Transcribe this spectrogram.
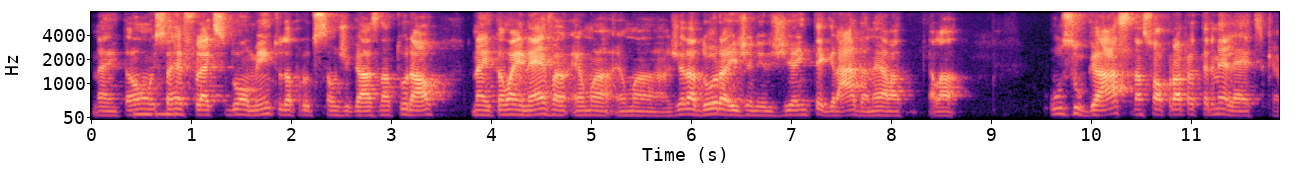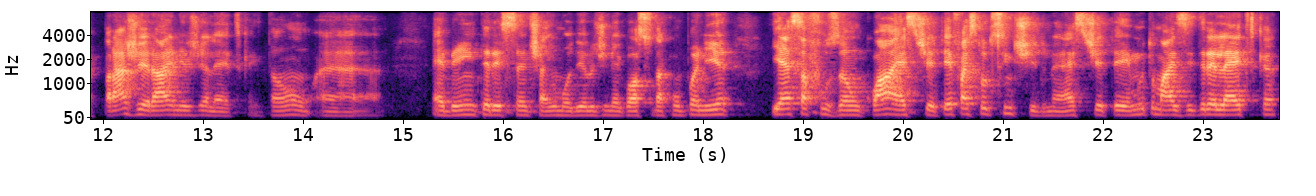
Né? Então, isso é reflexo do aumento da produção de gás natural. Né? Então, a Eneva é uma, é uma geradora aí de energia integrada, né? ela, ela usa o gás na sua própria termoelétrica para gerar energia elétrica. Então, é, é bem interessante aí o modelo de negócio da companhia. E essa fusão com a STT faz todo sentido, né? A STT é muito mais hidrelétrica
